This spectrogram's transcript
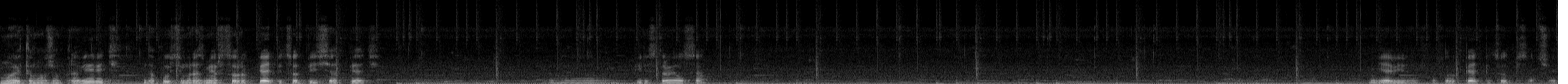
Мы это можем проверить. Допустим, размер 45, 555. Э, перестроился. Я вижу, что 45, 556.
